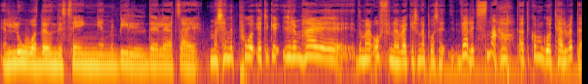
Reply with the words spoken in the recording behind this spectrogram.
en låda under sängen med bilder eller att så här, man känner på, jag tycker i de här, eh, de här offren verkar känna på sig väldigt snabbt att det kommer gå åt helvete.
